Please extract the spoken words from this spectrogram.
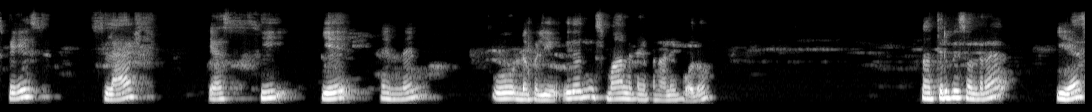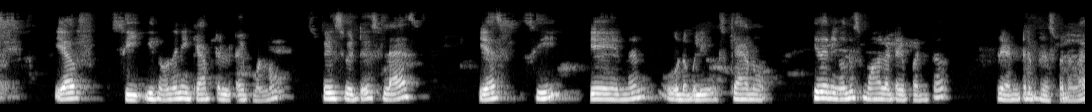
Space slash S C A N N O W இது வந்து ஸ்மாலில் டைப் பண்ணாலே போதும். நான் திருப்பி சொல்றேன். எஸ் எஃப் சி இது வந்து நீங்க கேபிட்டல் டைப் பண்ணணும். ஸ்பேஸ் விட்டு slash S C A N N O W scan now இதை நீங்க வந்து ஸ்மாலில் டைப் பண்ணிட்டு என்டர் ப்ரெஸ் பண்ணுங்க.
